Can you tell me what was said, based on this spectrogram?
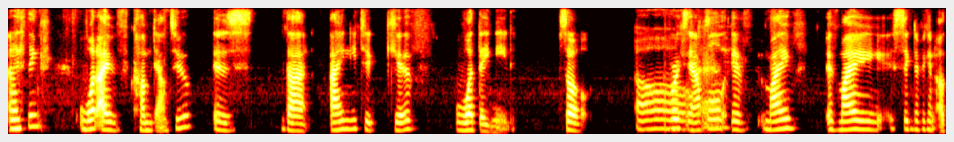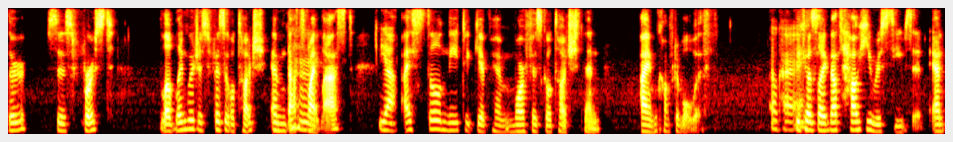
And I think what I've come down to is that I need to give what they need. So, oh, for example, okay. if my if my significant other's first love language is physical touch and that's Mhm. my last, yeah, I still need to give him more physical touch than I am comfortable with okay, because like that's how he receives it. And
